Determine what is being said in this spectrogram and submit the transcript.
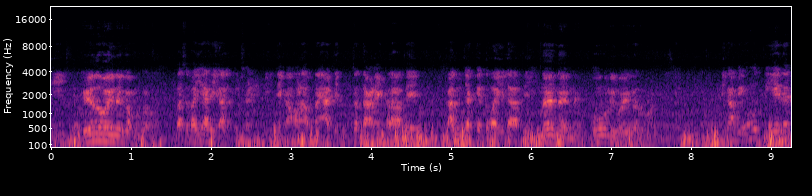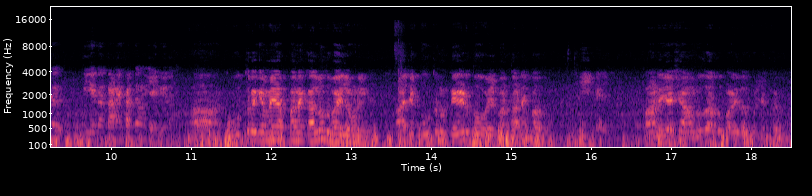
ਠੀਕ ਹੈ। ਇਹ ਦਵਾਈ ਨੇ ਕੰਮ ਕਰਨਾ। ਬਸ ਬਾਈ ਆਹੀ ਗੱਲ ਪੁੱਛਣੀ। ਸੀ ਜੇ ਹੁਣ ਆਪਣੇ ਅੱਜ ਕਬੂਤਰ ਦਾਣੇ ਖਿਲਾਤੇ ਕੱਲ ਨੂੰ ਚੱਕ ਕੇ ਦਵਾਈ ਲਾਤੀ। ਨਹੀਂ ਨਹੀਂ ਨਹੀਂ ਉਹ ਨਹੀਂ ਬਾਈ ਗੱਲ ਬਣਨੀ ਠੀਕ ਆ ਵੀ ਉਹਨੂੰ ਤੀਏ ਦਿਨ ਤੀਏ ਦਿਨ ਦਾਣੇ ਖਾਦੇ ਹੋਣੇ ਚਾਹੀਦੇ ਨੇ। ਹਾਂ ਕਬੂਤਰ ਕਿਵੇਂ ਆਪਾਂ ਨੇ ਕੱਲ ਨੂੰ ਦਵਾਈ ਲਾਉਣੀ ਹੈ। ਅੱਜ ਕਬੂਤਰ ਨੂੰ 1.5 2 ਵਜੇ ਪਰ ਦਾਣੇ ਪਾ ਦੋ। ਠੀਕ ਹੈ ਜੀ। ਪਾਣੀ ਜਾਂ ਸ਼ਾਮ ਨੂੰ ਧਰ ਦੋ ਪਾਣੀ ਦਾ ਕੋਈ ਚੱਕਰ ਨਹੀਂ।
